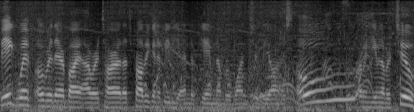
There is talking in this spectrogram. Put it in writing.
Big whiff over there by our Tara. That's probably going to be the end of game number one, to be honest. Oh, I mean game number two.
